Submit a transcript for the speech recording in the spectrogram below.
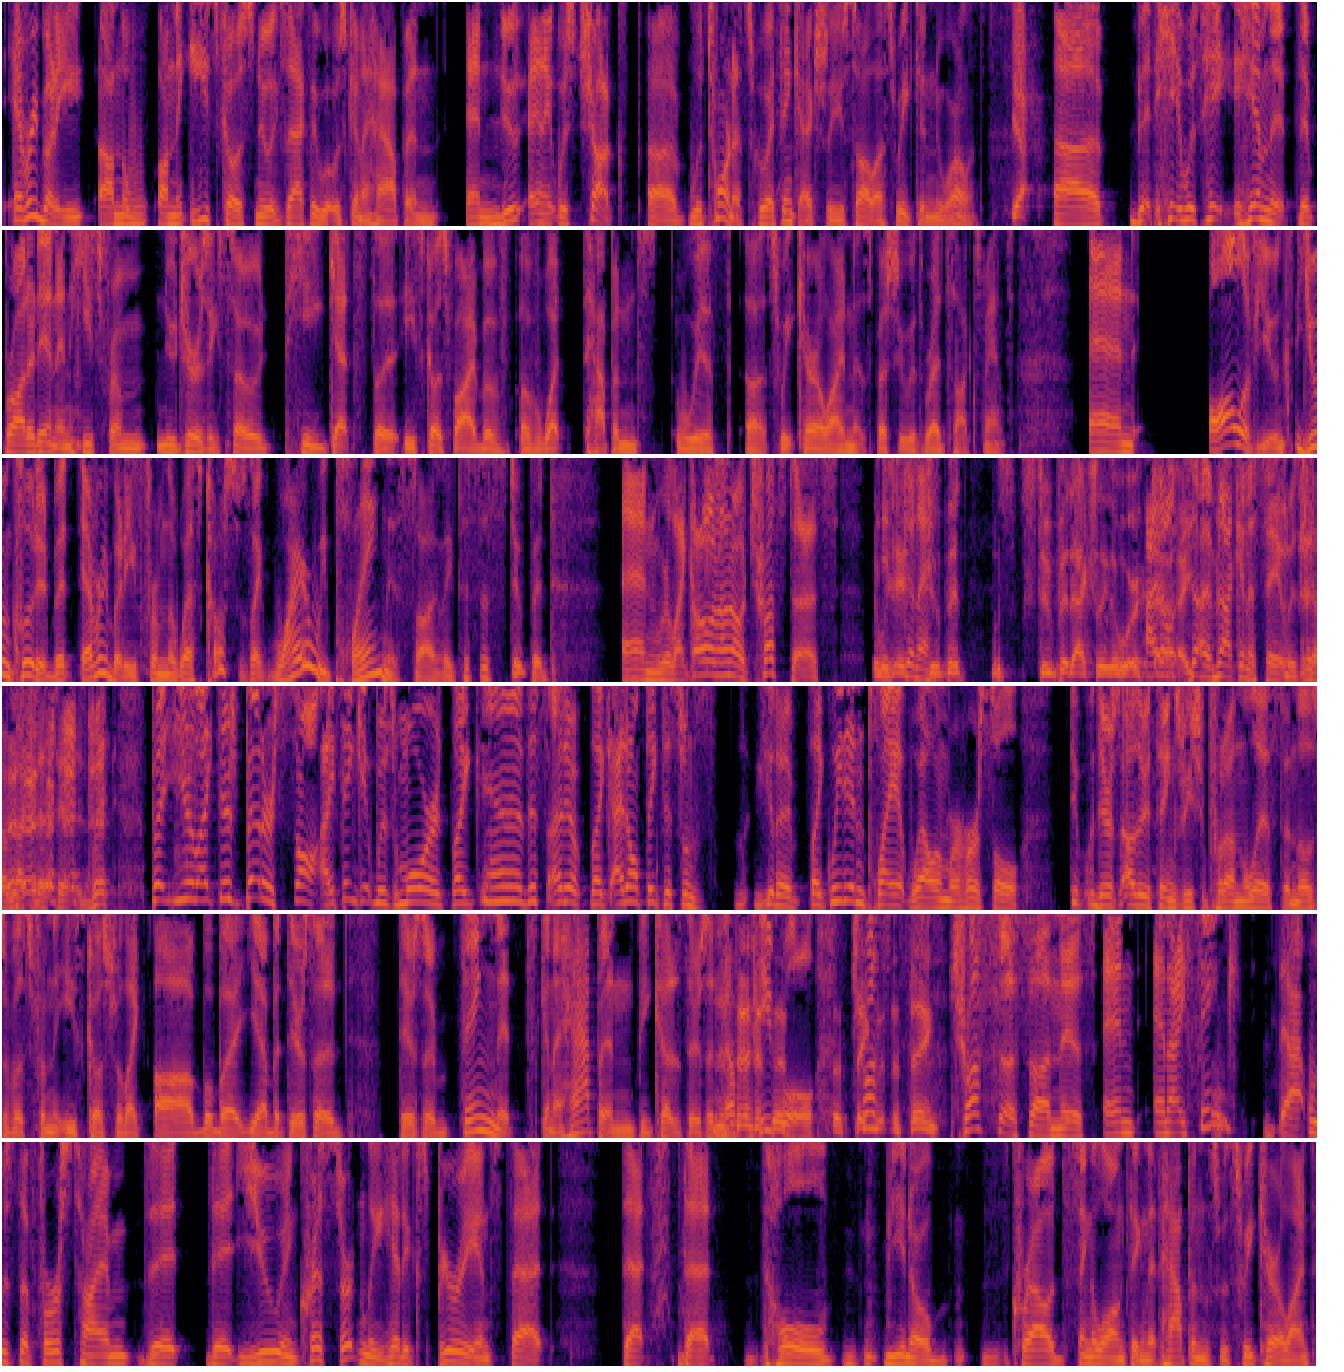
everybody on the on the East Coast knew exactly what was going to happen, and knew, and it was Chuck uh, La Tournous, who I think actually you saw last week in New Orleans. yeah, Uh, but he, it was he, him that, that brought it in, and he's from New Jersey, so he gets the East Coast vibe of of what happens with uh, Sweet Caroline, especially with Red Sox fans. And all of you, you included, but everybody from the West Coast was like, "Why are we playing this song? Like this is stupid." And we're like, "Oh no, no, trust us. Did it's gonna stupid? Was stupid actually the word? I don't. I'm not going to say it was. I'm not going to say it. But but you're like, there's better song. I think it was more like eh, this. I don't like. I don't think this one's you know like we didn't play it well in rehearsal. There's other things we should put on the list, and those of us from the East Coast were like, uh, but, but yeah, but there's a there's a thing that's going to happen because there's enough people the trust the thing. trust us on this, and and I think that was the first time that that you and Chris certainly had experienced that that that whole you know crowd sing along thing that happens with Sweet Caroline.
